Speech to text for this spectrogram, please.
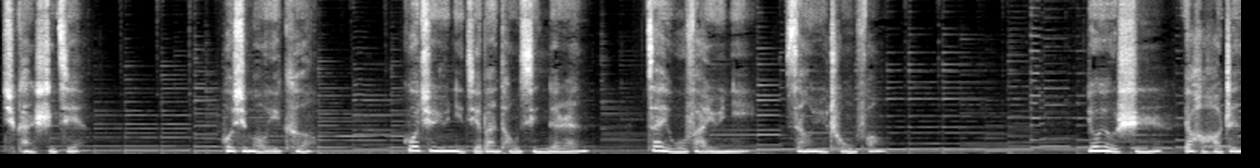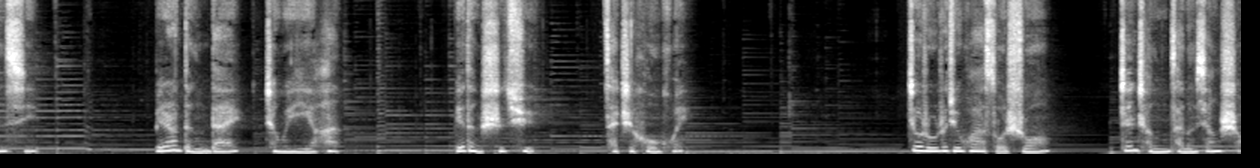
去看世界。或许某一刻，过去与你结伴同行的人，再也无法与你相遇重逢。拥有时要好好珍惜，别让等待成为遗憾，别等失去才知后悔。就如这句话所说。真诚才能相守，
